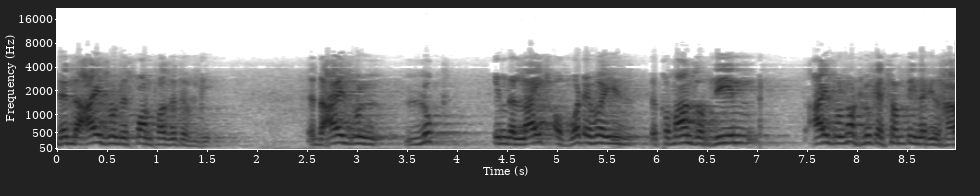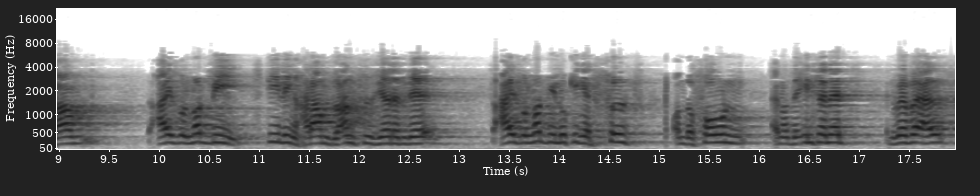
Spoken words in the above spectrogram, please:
then the eyes will respond positively. That the eyes will look in the light of whatever is the commands of deen. The eyes will not look at something that is haram. The eyes will not be stealing haram glances here and there. The eyes will not be looking at filth on the phone and on the internet and wherever else.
